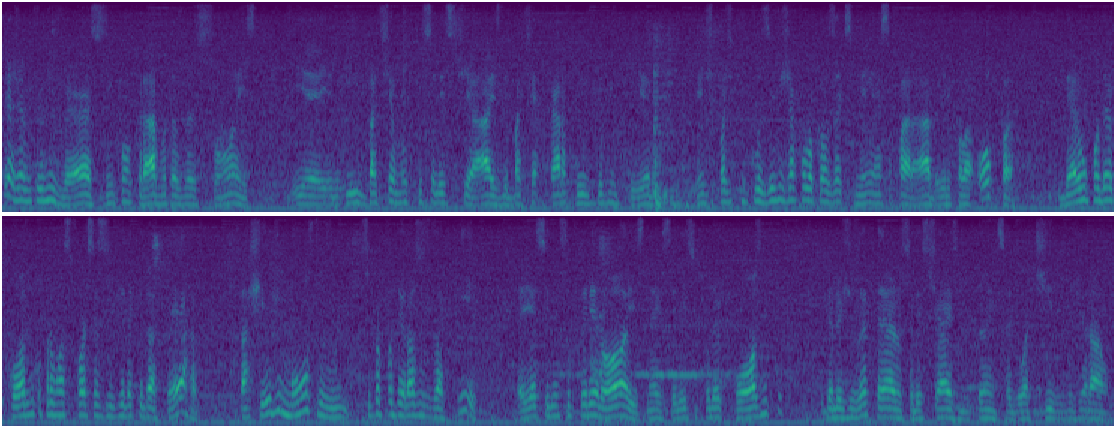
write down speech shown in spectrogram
viajava entre universos, encontrava outras versões, e, e batia muito com os celestiais, ele batia a cara com o tempo inteiro. A gente pode, inclusive, já colocar os X-Men nessa parada, ele falar, opa, deram um poder cósmico para umas forças de vida aqui da Terra, tá cheio de monstros super poderosos aqui, aí seriam super-heróis, né? Seria esse poder cósmico, poderes eternos, celestiais, mutantes, radioativos no geral.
